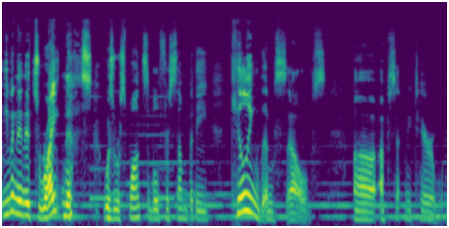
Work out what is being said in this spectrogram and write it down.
even in its rightness, was responsible for somebody killing themselves, uh, upset me terribly.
